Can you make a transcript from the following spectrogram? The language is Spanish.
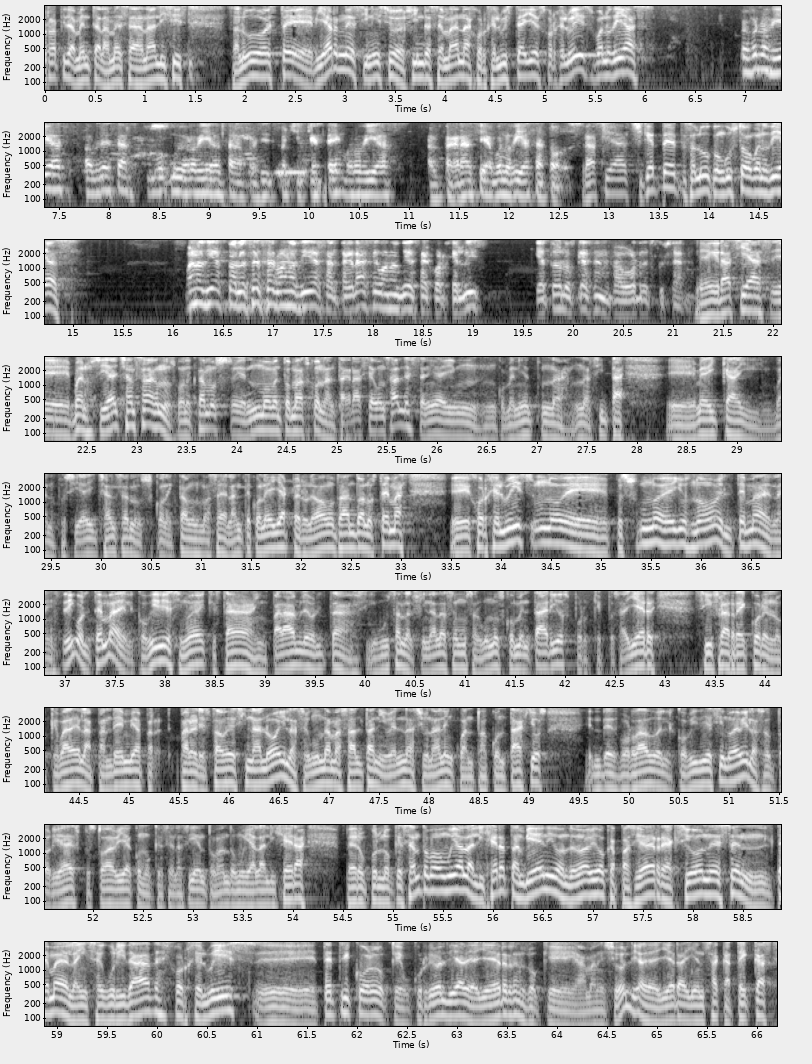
rápidamente a la mesa de análisis. Saludo este viernes, inicio de fin de semana, Jorge Luis Telles. Jorge Luis, buenos días. Muy buenos días, Pablo César. Muy, muy buenos días a Francisco Chiquete. Buenos días, Altagracia. Buenos días a todos. Gracias, Chiquete. Te saludo con gusto. Buenos días. Buenos días, Pablo César. Buenos días, Altagracia. Buenos días a Jorge Luis y a todos los que hacen el favor de escucharnos. Gracias. Eh, bueno, si hay chance, nos conectamos en un momento más con Altagracia González. Tenía ahí un inconveniente, una, una cita eh, médica y bueno, pues si hay chance, nos conectamos más adelante con ella, pero le vamos dando a los temas. Eh, Jorge Luis, uno de, pues uno de ellos, ¿no? El tema de la, digo, el tema del COVID-19 que está imparable ahorita. Si gustan, al final hacemos algunos comentarios porque pues ayer cifra récord en lo que va de la pandemia para, para el estado de Sinaloa y la segunda más alta a nivel nacional en cuanto a contagios desbordado el COVID-19 y las autoridades pues todavía como que se la siguen tomando muy a la ligera, pero pues lo que se han tomado muy a la ligera también y donde no ha habido capacidad de reacción es en el tema de la inseguridad, Jorge Luis, eh, tétrico lo que ocurrió el día de ayer, lo que amaneció el día de ayer ahí en Zacatecas,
